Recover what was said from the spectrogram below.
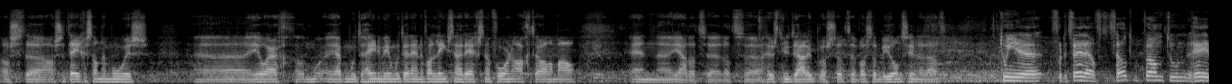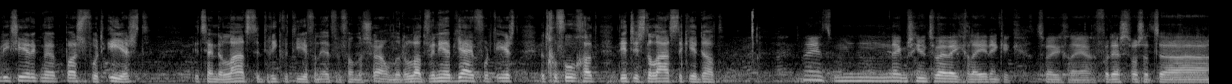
Als de, als de tegenstander moe is. Eh, heel erg je moet heen en weer moeten rennen van links naar rechts, naar voor en achter allemaal. En eh, ja, dat, eh, dat eh, is nu duidelijk, was dat, was dat bij ons inderdaad. Toen je voor de tweede helft het veld opkwam, toen realiseerde ik me pas voor het eerst... dit zijn de laatste drie kwartier van Edwin van der Sar onder de lat. Wanneer heb jij voor het eerst het gevoel gehad, dit is de laatste keer dat? Nee, het, mm, nee, misschien twee weken geleden, denk ik. Twee weken geleden. ja. Voor de rest was het, eh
